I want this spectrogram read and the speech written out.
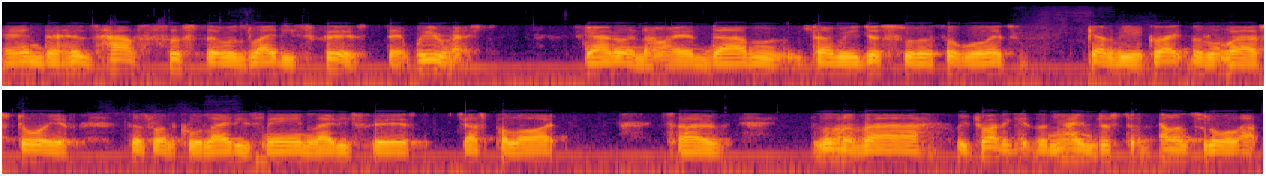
and his half sister was ladies first that we raced. Fiona and I, and um, so we just sort of thought, well, that's going to be a great little uh, story of this one called Ladies Man, Ladies First, Just Polite. So a lot of uh, we try to get the name just to balance it all up.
